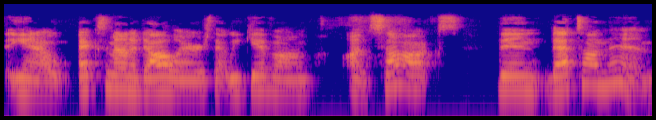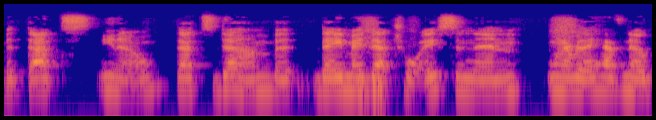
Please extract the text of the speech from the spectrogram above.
you know, X amount of dollars that we give them on socks, then that's on them. But that's, you know, that's dumb. But they made that choice. And then whenever they have no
